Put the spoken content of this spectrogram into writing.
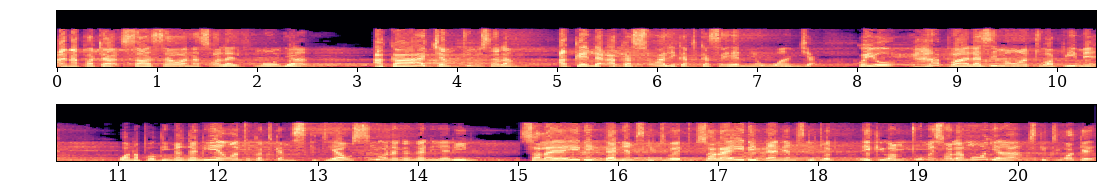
anapata sawasawa na swala elfu moja akaacha Mtume salam akaenda akaswali katika sehemu ya uwanja. Kwa hiyo hapa lazima watu wapime wanapoging'ang'ania watu katika misikiti yao, sio wanang'ang'ania nini swala ya Idi ndani ya msikiti wetu, swala ya Idi ndani ya msikiti wetu. Ikiwa mtume swala moja msikiti wake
